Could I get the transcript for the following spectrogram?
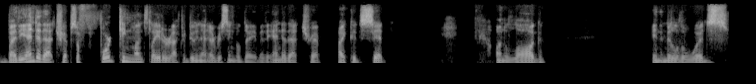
by the end of that trip so 14 months later after doing that every single day by the end of that trip I could sit on a log in the middle of the woods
